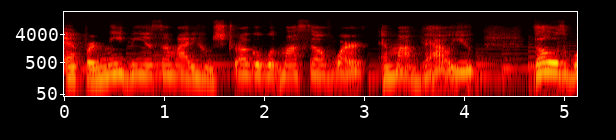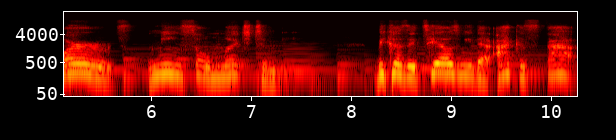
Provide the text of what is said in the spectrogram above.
And for me, being somebody who struggled with my self worth and my value, those words mean so much to me because it tells me that I could stop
